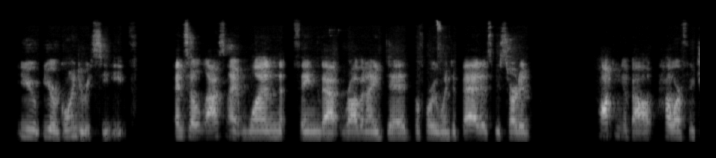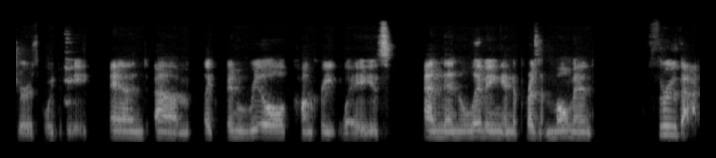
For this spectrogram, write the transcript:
you you're going to receive and so last night one thing that rob and i did before we went to bed is we started talking about how our future is going to be and um like in real concrete ways and then living in the present moment through that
